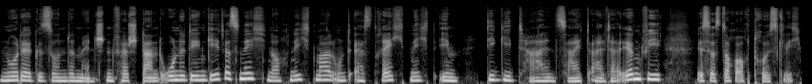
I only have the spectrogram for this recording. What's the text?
nur der gesunde Menschenverstand. Ohne den geht es nicht, noch nicht mal und erst recht nicht im digitalen Zeitalter. Irgendwie ist es doch auch tröstlich.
